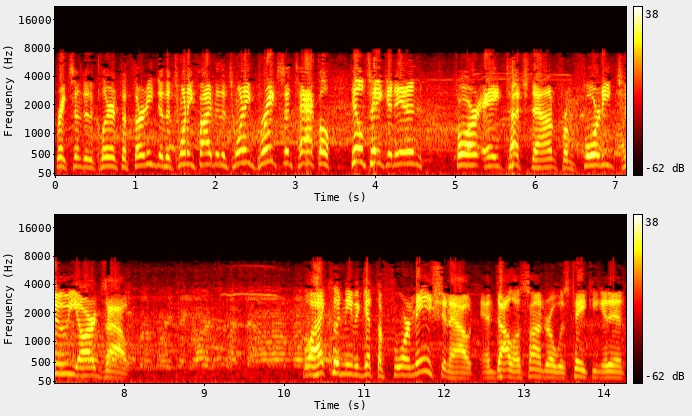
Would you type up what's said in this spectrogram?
breaks into the clear at the 30, to the 25, to the 20, breaks a tackle. He'll take it in for a touchdown from 42 yards out. Well, I couldn't even get the formation out and D'Alessandro was taking it in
